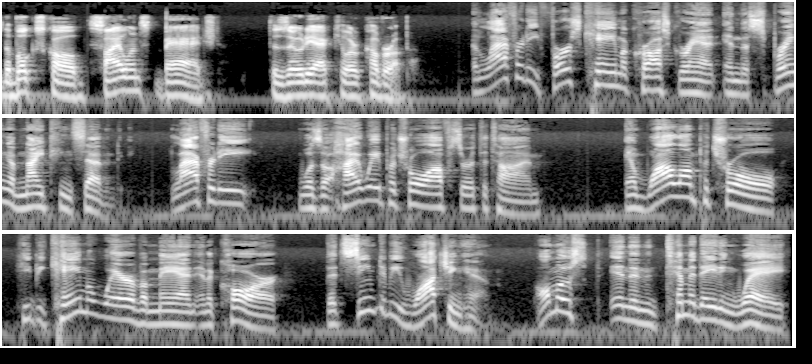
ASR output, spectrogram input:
The book's called Silenced Badged The Zodiac Killer Cover Up. Lafferty first came across Grant in the spring of 1970. Lafferty was a highway patrol officer at the time, and while on patrol, he became aware of a man in a car that seemed to be watching him, almost in an intimidating way,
